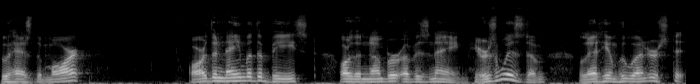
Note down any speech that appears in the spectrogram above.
who has the mark or the name of the beast or the number of his name. Here's wisdom. Let him who underst-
